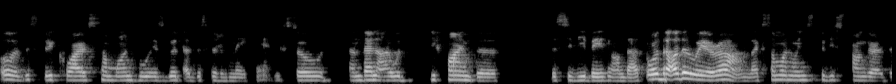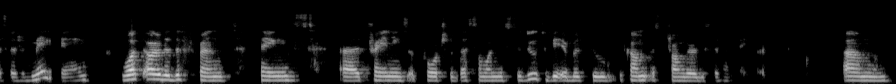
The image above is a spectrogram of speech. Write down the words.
Oh, this requires someone who is good at decision making. So, and then I would define the, the CV based on that, or the other way around, like someone who needs to be stronger at decision making. What are the different things, uh, trainings, approaches that someone needs to do to be able to become a stronger decision maker? Um,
